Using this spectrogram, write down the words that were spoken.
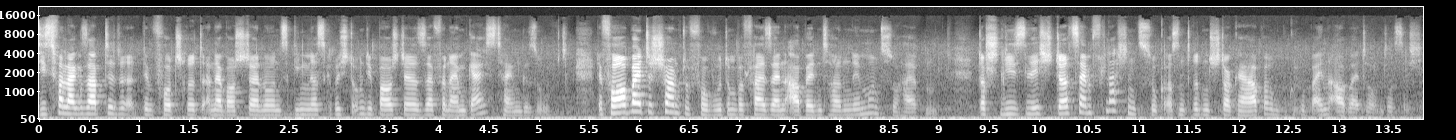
Dies verlangsamte den Fortschritt an der Baustelle und es ging das Gerücht um, die Baustelle sei von einem Geist heimgesucht. Der Vorarbeiter schäumte vor Wut und befahl seinen Arbeitern, den Mund zu halten. Doch schließlich stürzte ein Flaschenzug aus dem dritten Stock herab und begrub einen Arbeiter unter sich.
